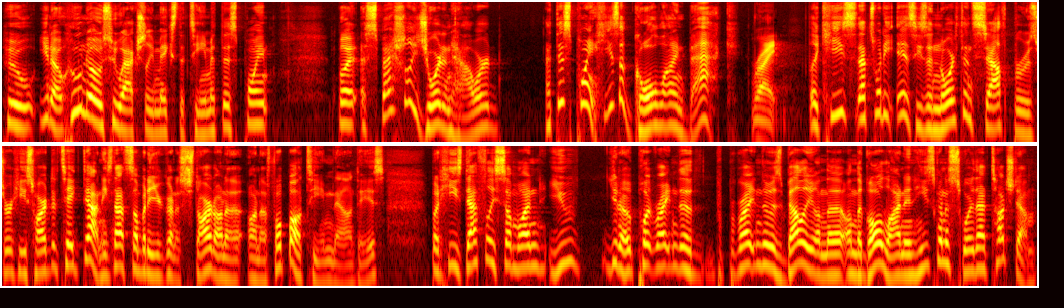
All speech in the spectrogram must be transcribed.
who, you know, who knows who actually makes the team at this point. But especially Jordan Howard, at this point, he's a goal line back. Right. Like he's that's what he is. He's a north and south bruiser. He's hard to take down. He's not somebody you're going to start on a on a football team nowadays, but he's definitely someone you you know put right into right into his belly on the on the goal line and he's going to score that touchdown.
